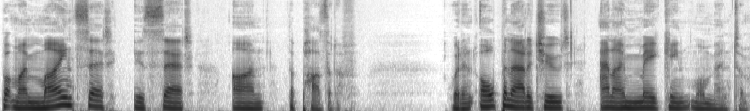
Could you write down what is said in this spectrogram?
but my mindset is set on the positive with an open attitude and I'm making momentum.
